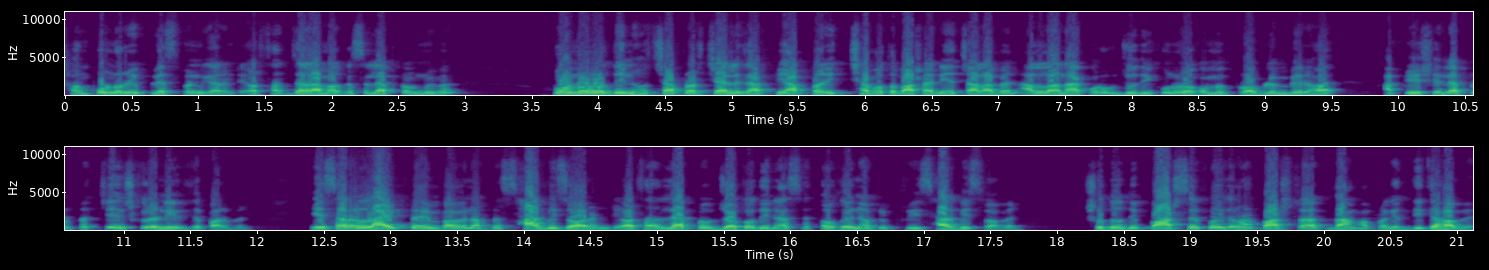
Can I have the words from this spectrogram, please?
সম্পূর্ণ রিপ্লেসমেন্ট গ্যারান্টি অর্থাৎ যারা আমার কাছে ল্যাপটপ নেবেন পনেরো দিন হচ্ছে আপনার চ্যালেঞ্জ আপনি আপনার ইচ্ছা মতো বাসায় নিয়ে চালাবেন, আল্লাহ না করুক, যদি কোনো রকমের প্রবলেম বের হয়, আপনি এসে ল্যাপটপটা চেঞ্জ করে নিয়ে যেতে পারবেন। এছাড়া লাইফ টাইম পাবেন আপনি সার্ভিস ওয়ারেন্টি অর্থাৎ ল্যাপটপ যতদিন আছে, ততদিন আপনি ফ্রি সার্ভিস পাবেন। শুধু যদি পার্টসের প্রয়োজন হয় পার্টসটার দাম আপনাকে দিতে হবে।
